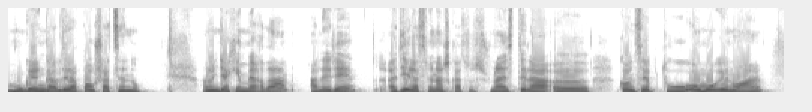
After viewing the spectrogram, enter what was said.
mugen galdera pausatzen du. Anon jakin behar da, alere, adierazpen askatasuna ez dela uh, konzeptu homogenoa. Eh?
